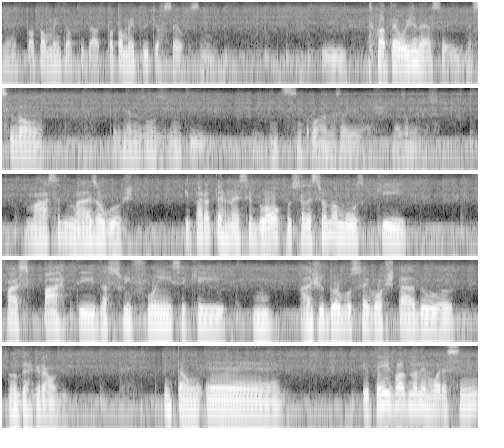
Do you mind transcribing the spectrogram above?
né? Totalmente autodidata, totalmente do it yourself, assim. E tô até hoje nessa, e se vão pelo menos uns 20, 25 anos aí, eu acho, mais ou menos. Massa demais, Augusto. E para terminar esse bloco, seleciona uma música que faz parte da sua influência, que ajudou você a gostar do, do underground. Então, é... eu tenho levado na memória, assim,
